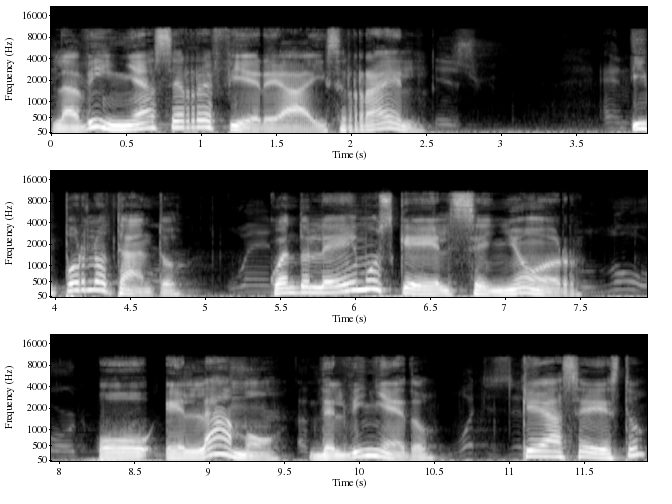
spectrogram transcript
la viña se refiere a Israel. Y por lo tanto, cuando leemos que el Señor o el amo del viñedo, ¿qué hace esto?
